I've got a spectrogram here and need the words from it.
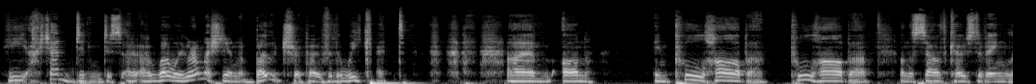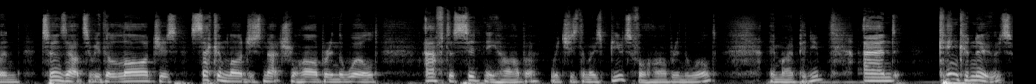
He actually didn't. Dis- uh, uh, well, we were actually on a boat trip over the weekend um, on in Poole Harbour, Poole Harbour on the south coast of England turns out to be the largest, second largest natural harbour in the world after Sydney Harbour, which is the most beautiful harbour in the world, in my opinion. And King Canute,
